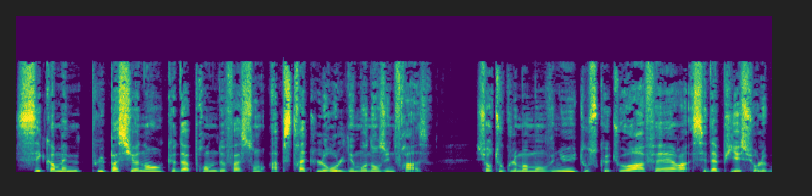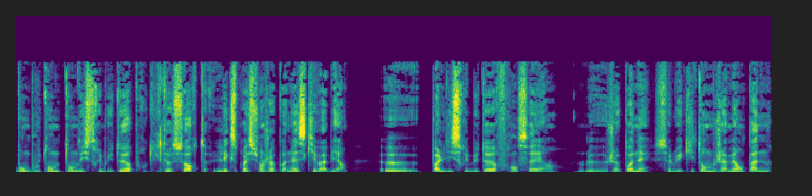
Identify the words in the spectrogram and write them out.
c'est quand même plus passionnant que d'apprendre de façon abstraite le rôle des mots dans une phrase. Surtout que le moment venu, tout ce que tu auras à faire, c'est d'appuyer sur le bon bouton de ton distributeur pour qu'il te sorte l'expression japonaise qui va bien. Euh, pas le distributeur français, hein, le japonais, celui qui tombe jamais en panne.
